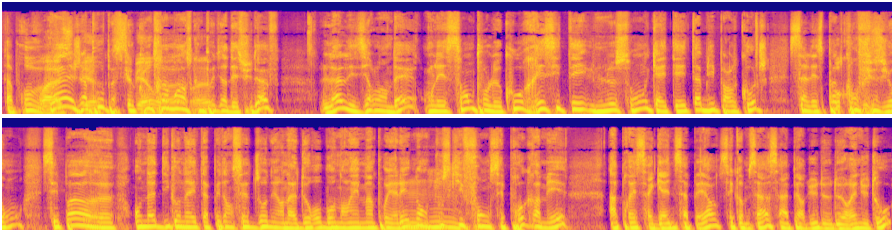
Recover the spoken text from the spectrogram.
T'approuves? Ouais, Ouais, c'est j'approuve parce que c'est contrairement à ce qu'on peut dire des Sudaf, là, les Irlandais, on les sent pour le coup réciter une leçon qui a été établie par le coach. Ça laisse pas Beaucoup de confusion. C'est pas, euh, on a dit qu'on allait taper dans cette zone et on a deux rebonds dans les mains pour y aller. Non, Mhm. tout ce qu'ils font, c'est programmé. Après, ça gagne, ça perd. C'est comme ça. Ça a perdu de, de rien du tout.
